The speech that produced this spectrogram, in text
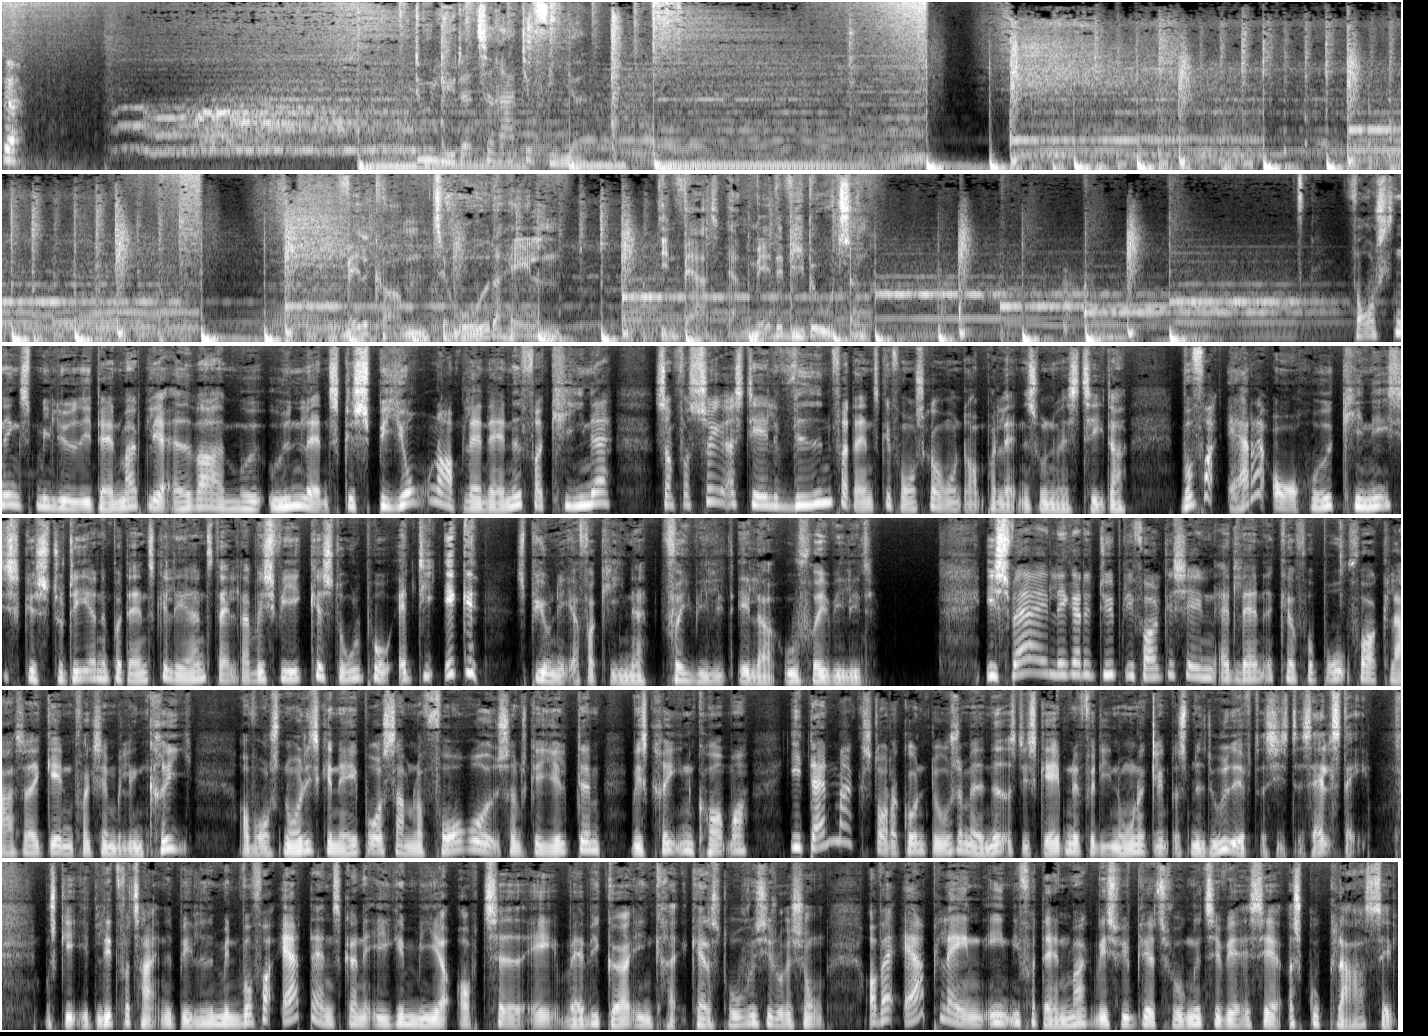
Ja. Du lytter til Radio 4. Velkommen til Hovedet og Halen. Din vært er Mette Vibe Utzon. Forskningsmiljøet i Danmark bliver advaret mod udenlandske spioner, blandt andet fra Kina, som forsøger at stjæle viden fra danske forskere rundt om på landets universiteter. Hvorfor er der overhovedet kinesiske studerende på danske læreanstalter, hvis vi ikke kan stole på, at de ikke spionerer for Kina, frivilligt eller ufrivilligt? I Sverige ligger det dybt i folkesjælen, at landet kan få brug for at klare sig igen, for eksempel en krig, og vores nordiske naboer samler forråd, som skal hjælpe dem, hvis krigen kommer. I Danmark står der kun dåsemad nederst i skabene, fordi nogen har glemt at smide det ud efter sidste salgsdag. Måske et lidt fortegnet billede, men hvorfor er danskerne ikke mere optaget af, hvad vi gør i en katastrofesituation? Og hvad er planen egentlig for Danmark, hvis vi bliver tvunget til hver især at skulle klare os selv?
